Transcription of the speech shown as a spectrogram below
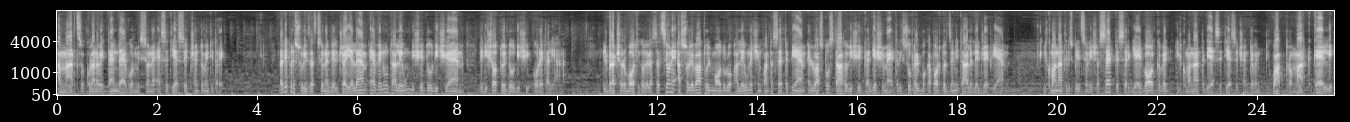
a marzo con la navetta Endeavour missione STS-123. La depressurizzazione del JLM è avvenuta alle 11.12 am, le 18.12 ora italiana. Il braccio robotico della stazione ha sollevato il modulo alle 1.57 pm e lo ha spostato di circa 10 metri sopra il boccaporto zenitale del JPM. Il comandante di spedizione 17, Sergei Volkoved, il comandante di STS-124, Mark Kelly,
